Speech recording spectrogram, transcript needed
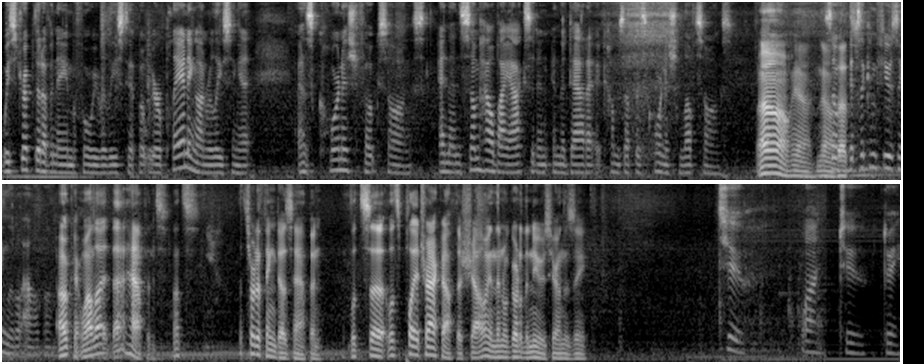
We stripped it of a name before we released it, but we were planning on releasing it as Cornish folk songs, and then somehow by accident in the data it comes up as Cornish love songs. Oh yeah, no, so that's it's a confusing little album. okay. Well, that that happens. That's that sort of thing does happen. Let's uh, let's play a track off this, shall we? And then we'll go to the news here on the Z. Two, one, two, three.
